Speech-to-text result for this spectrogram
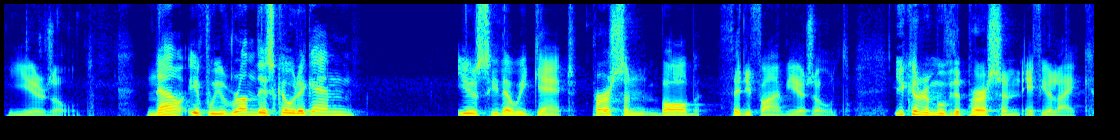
years old. Now, if we run this code again, you'll see that we get person Bob 35 years old. You can remove the person if you like.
